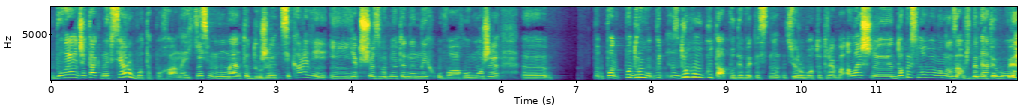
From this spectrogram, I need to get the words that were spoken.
буває же так, не вся робота погана, якісь моменти дуже цікаві, і якщо звернути на них увагу, може е, по, по другу, з другого кута подивитись на цю роботу треба. Але ж е, добре слово воно завжди Так. мотивує.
